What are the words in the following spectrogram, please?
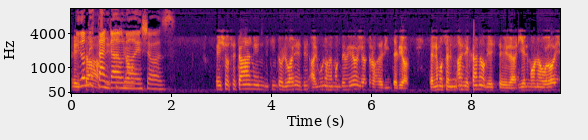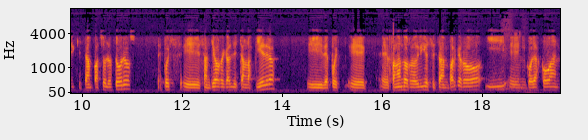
¿Y dónde está, están eh, cada uno de ellos? Ellos están en distintos lugares, algunos de Montevideo y otros del interior. Tenemos el más lejano, que es el Ariel Mono Godoy, que está en Paso los Toros. Después eh, Santiago Recalde está en Las Piedras. Y después eh, eh, Fernando Rodríguez está en Parque Rodó y eh, Nicolás Coban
